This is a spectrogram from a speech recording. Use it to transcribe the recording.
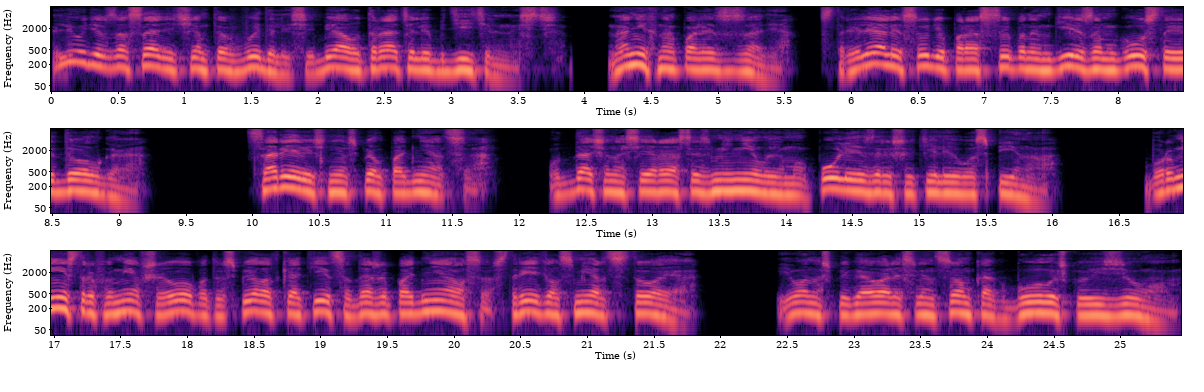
Люди в засаде чем-то выдали себя, утратили бдительность. На них напали сзади. Стреляли, судя по рассыпанным гильзам, густо и долго. Царевич не успел подняться. Удача на сей раз изменила ему, пули изрешетили его спину. Бурмистров, имевший опыт, успел откатиться, даже поднялся, встретил смерть стоя. Его нашпиговали свинцом, как булочку изюмом.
